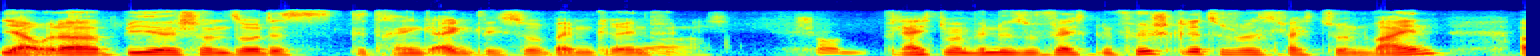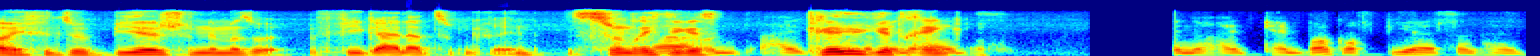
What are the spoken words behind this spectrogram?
Ja, oder Bier ist schon so das Getränk eigentlich so beim Grillen, ja, finde ich. Schon. Vielleicht mal, wenn du so vielleicht einen Fisch grillst oder vielleicht so ein Wein, aber ich finde so Bier schon immer so viel geiler zum Grillen. Das ist schon ein richtiges ja, halt, Grillgetränk. Wenn, halt, wenn du halt keinen Bock auf Bier hast, dann halt.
